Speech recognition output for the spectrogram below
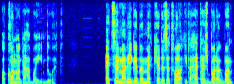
A Kanadába indult. Egyszer már régebben megkérdezett valakit a hetes barakban,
